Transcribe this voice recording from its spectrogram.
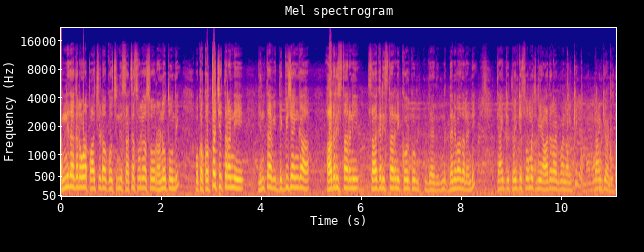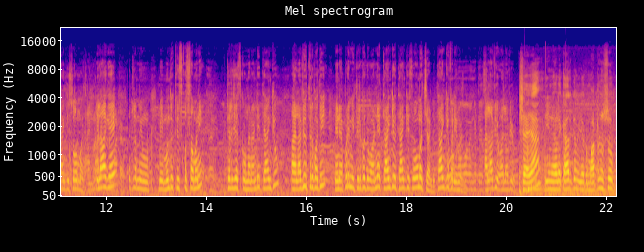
అన్ని దగ్గర కూడా పాజిటివ్ టాక్ వచ్చింది సక్సెస్ఫుల్గా షో రన్ అవుతుంది. ఒక కొత్త చిత్రాన్ని ఇంత దిగ్విజయంగా ఆదరిస్తారని సహకరిస్తారని కోరుకుంటు ధన్యవాదాలండి. Thank you thank you so much మీ ఆదర అభిమానాలకి థ్యాంక్ యూ అండి. థ్యాంక్ యూ సో మచ్ ఇలాగే ఇట్లా మేము మేము ముందుకు తీసుకొస్తామని తెలియజేసుకున్నానండి thank you I love you Tirupati నేను ఎప్పుడు మీ తిరుపతి వాడినే. Thank you thank you so much అండి. Thank you for your I love you I love you Eenadu కార్యక్రమం యొక్క మటన్ సూప్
